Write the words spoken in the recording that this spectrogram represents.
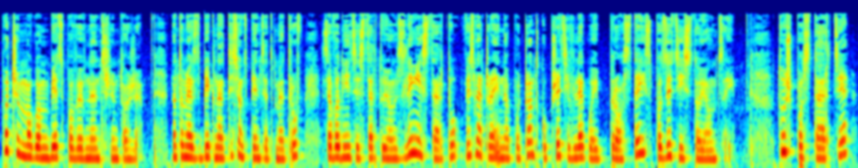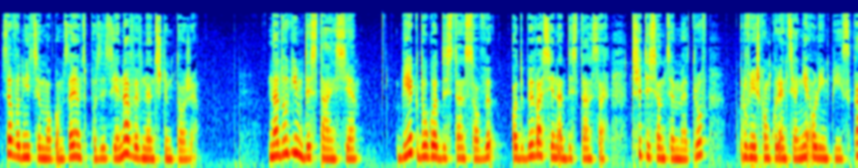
po czym mogą biec po wewnętrznym torze. Natomiast bieg na 1500 metrów zawodnicy startują z linii startu wyznaczonej na początku przeciwległej prostej z pozycji stojącej. Tuż po starcie zawodnicy mogą zająć pozycję na wewnętrznym torze. Na długim dystansie Bieg długodystansowy odbywa się na dystansach 3000 metrów, również konkurencja nieolimpijska,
